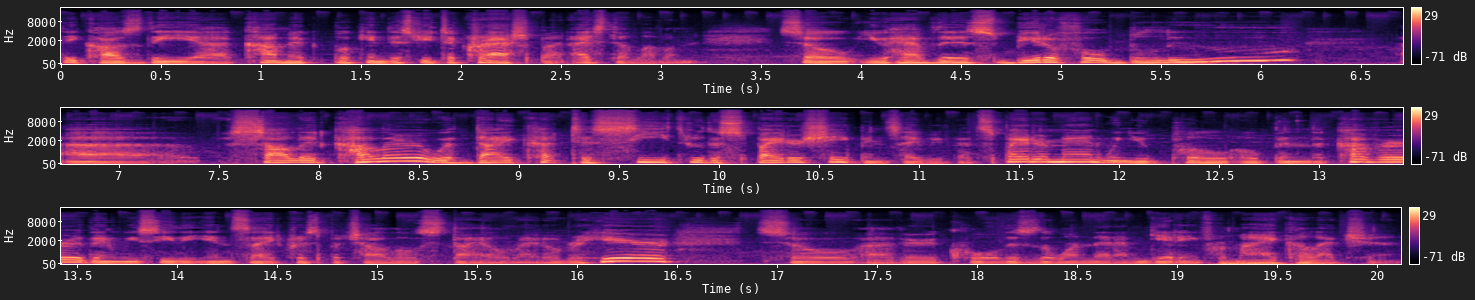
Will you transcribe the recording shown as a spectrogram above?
They caused the uh, comic book industry to crash, but I still love them. So you have this beautiful blue uh, solid color with die cut to see through the spider shape. Inside we've got Spider-Man. When you pull open the cover, then we see the inside Chris Bachalo style right over here. So uh, very cool. This is the one that I'm getting for my collection.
